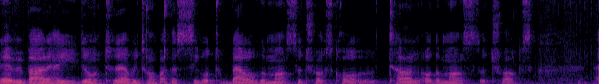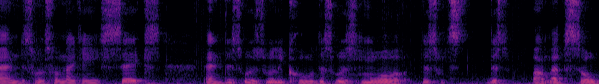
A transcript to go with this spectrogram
Hey everybody, how you doing? Today we're talking about the sequel to Battle of the Monster Trucks called Return of the Monster Trucks, and this one's from 1986, and this was really cool. This was more. This was this um, episode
